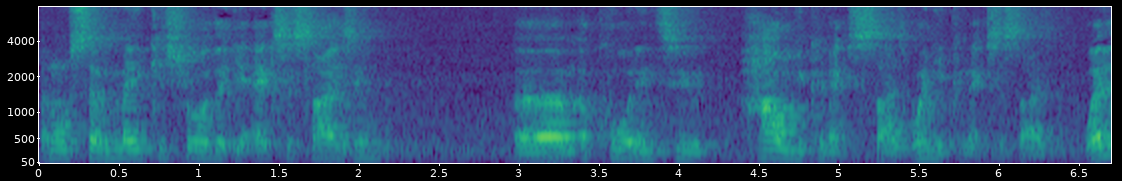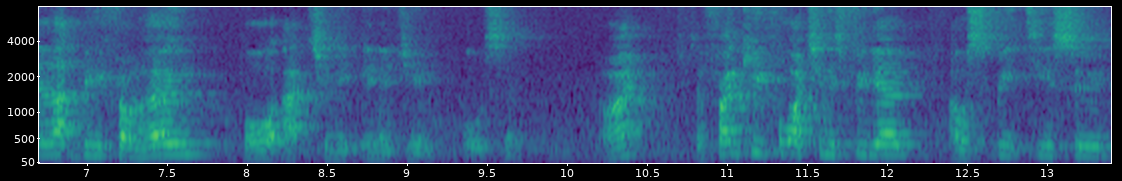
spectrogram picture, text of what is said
and also making sure that you're exercising um, according to how you can exercise, when you can exercise, whether that be from home or actually in a gym also. Alright? So thank you for watching this video. I will speak to you soon.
